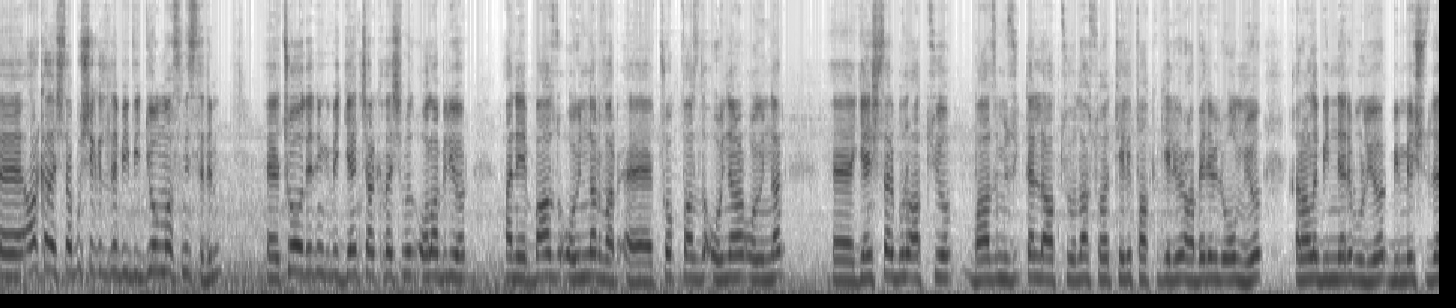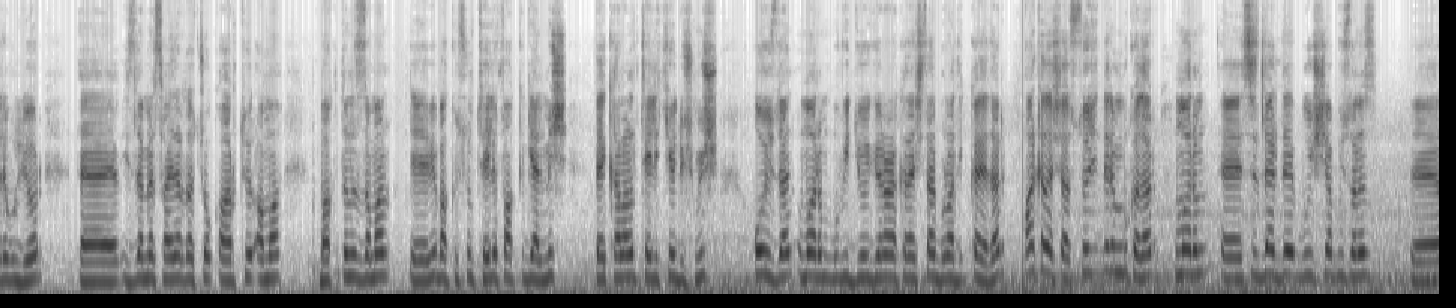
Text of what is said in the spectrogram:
Ee, arkadaşlar bu şekilde bir video olmasını istedim. Ee, çoğu dediğim gibi genç arkadaşımız olabiliyor. Hani bazı oyunlar var. Ee, çok fazla oynanan oyunlar. Ee, gençler bunu atıyor. Bazı müziklerle atıyorlar. Sonra telif hakkı geliyor. Haberi bile olmuyor. Kanalı binleri buluyor. 1500'leri buluyor. Ee, izleme sayıları da çok artıyor ama baktığınız zaman e, bir bakıyorsun telif hakkı gelmiş ve kanalı tehlikeye düşmüş. O yüzden umarım bu videoyu gören arkadaşlar buna dikkat eder. Arkadaşlar söyleyeceklerim bu kadar. Umarım e, sizler de bu işi yapıyorsanız e,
